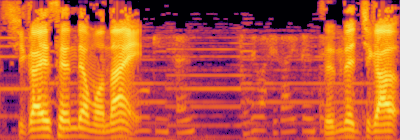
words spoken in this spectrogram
紫外線でもない。全然違う。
